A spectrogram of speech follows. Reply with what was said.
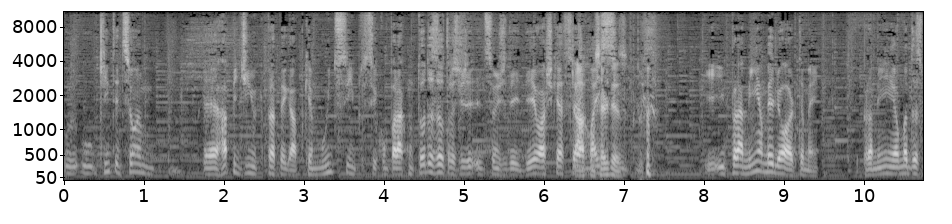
o, o quinta edição é, é rapidinho pra pegar, porque é muito simples. Se comparar com todas as outras edições de D&D, eu acho que essa é Ah, a com mais certeza. simples. E, e pra mim é a melhor também. Pra mim é uma das,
